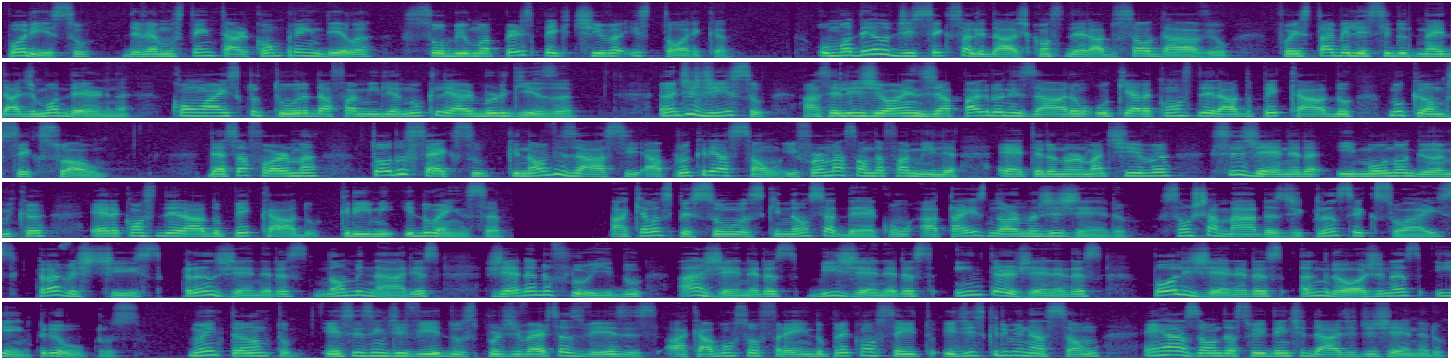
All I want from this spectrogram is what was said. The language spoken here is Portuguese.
Por isso, devemos tentar compreendê-la sob uma perspectiva histórica. O modelo de sexualidade considerado saudável foi estabelecido na Idade Moderna, com a estrutura da família nuclear burguesa. Antes disso, as religiões já padronizaram o que era considerado pecado no campo sexual. Dessa forma, todo sexo que não visasse a procriação e formação da família heteronormativa, cisgênera e monogâmica era considerado pecado, crime e doença. Aquelas pessoas que não se adequam a tais normas de gênero são chamadas de transexuais, travestis, transgêneras, não binárias, gênero fluido, agêneras, bigêneras, intergêneras, poligêneras, andrógenas e entre outros. No entanto, esses indivíduos, por diversas vezes, acabam sofrendo preconceito e discriminação em razão da sua identidade de gênero.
